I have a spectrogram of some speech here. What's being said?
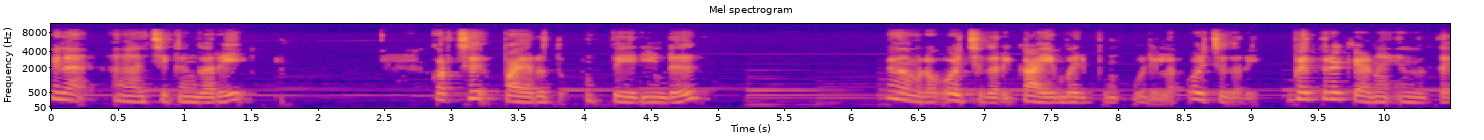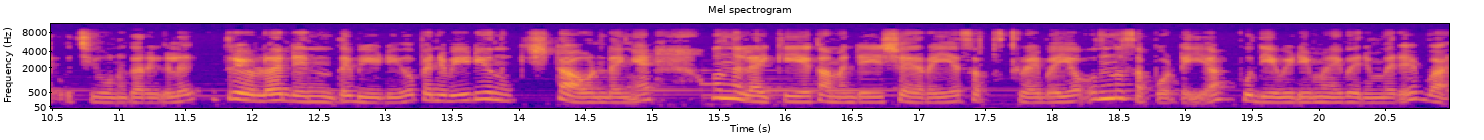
പിന്നെ ചിക്കൻ കറി കുറച്ച് പയർ ഉപ്പേരിയുണ്ട്. പിന്നെ നമ്മുടെ ഒഴിച്ചുകറി കായും പരിപ്പും കൂടിയുള്ള ഒഴിച്ചുകറി. അപ്പോൾ ഇത്രയൊക്കെയാണ് ഇന്നത്തെ ഉച്ചയൂണ് കറികൾ ഇത്രയേ ഉള്ളൂ എന്റെ ഇന്നത്തെ വീഡിയോ. അപ്പോൾ എന്റെ വീഡിയോ നിങ്ങൾക്ക് ഇഷ്ടമാവുണ്ടെങ്കിൽ ഒന്ന് ലൈക്ക് ചെയ്യുക കമന്റ് ചെയ്യുക ഷെയർ ചെയ്യുക സബ്സ്ക്രൈബ് ചെയ്യുക ഒന്ന് സപ്പോർട്ട് ചെയ്യുക. പുതിയ വീഡിയോയുമായി വരും വരെ ബൈ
